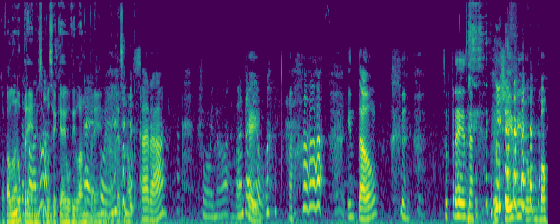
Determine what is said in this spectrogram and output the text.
Tô falando no prêmio. Se você quer ouvir lá no é, prêmio, foi. tem que assinar o. Será? Foi no, no okay. anterior. então, surpresa. Eu tive um bom.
